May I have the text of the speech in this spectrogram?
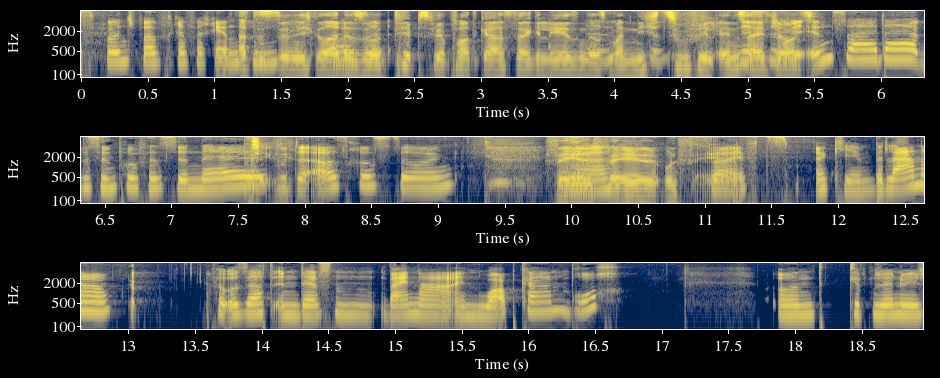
Spongebob-Referenzen. Hattest du nicht gerade so Tipps für Podcaster gelesen, dass man nicht Das- zu viel Inside-Jokes wie Insider, bisschen professionell, gute Ausrüstung. Fail, Ja. fail und fail. Seufz. Okay, Belana verursacht indessen beinahe einen Warp-Kernbruch. Und Captain Janeway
